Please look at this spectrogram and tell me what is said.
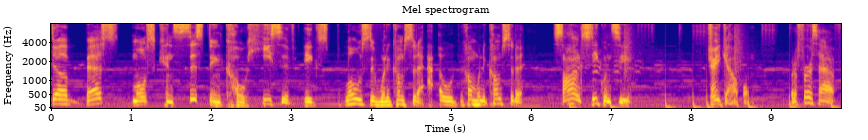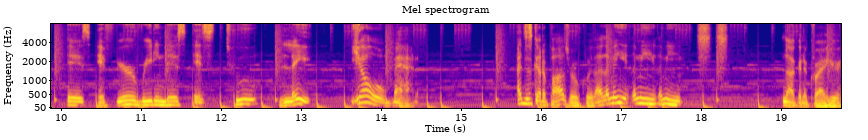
the best, most consistent, cohesive, explosive when it comes to the uh, when it comes to the song sequencing Drake album. But the first half is if you're reading this, it's too late. Yo, man. I just gotta pause real quick. Like, let me, let me, let me. Not gonna cry here,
